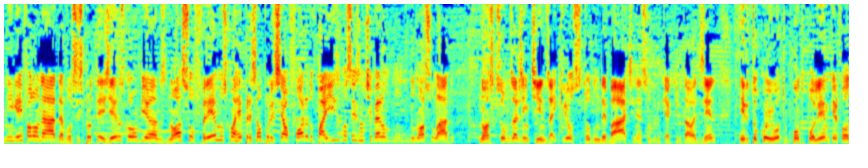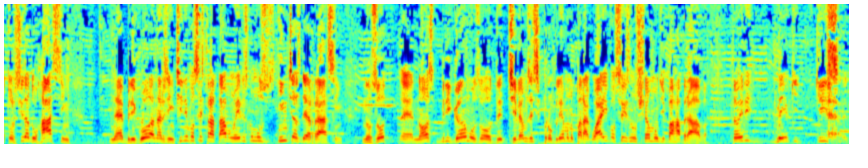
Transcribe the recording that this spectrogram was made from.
ninguém falou nada. Vocês protegeram os colombianos. Nós sofremos com a repressão policial fora do país e vocês não tiveram do nosso lado, nós que somos argentinos. Aí criou-se todo um debate né, sobre o que aquilo estava dizendo. Ele tocou em outro ponto polêmico. Ele falou: a torcida do Racing né, brigou lá na Argentina e vocês tratavam eles como os íntias de Racing. Nos é, nós brigamos ou de, tivemos esse problema no Paraguai e vocês nos chamam de Barra Brava. Então ele meio que quis. É,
